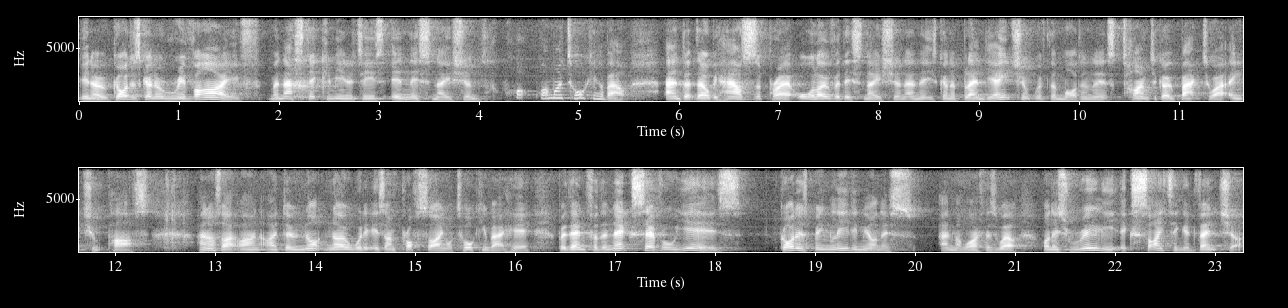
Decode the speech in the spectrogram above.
you know, God is going to revive monastic communities in this nation. What, what am I talking about? And that there'll be houses of prayer all over this nation, and He's going to blend the ancient with the modern, and it's time to go back to our ancient paths. And I was like, I do not know what it is I'm prophesying or talking about here. But then for the next several years, God has been leading me on this, and my wife as well, on this really exciting adventure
